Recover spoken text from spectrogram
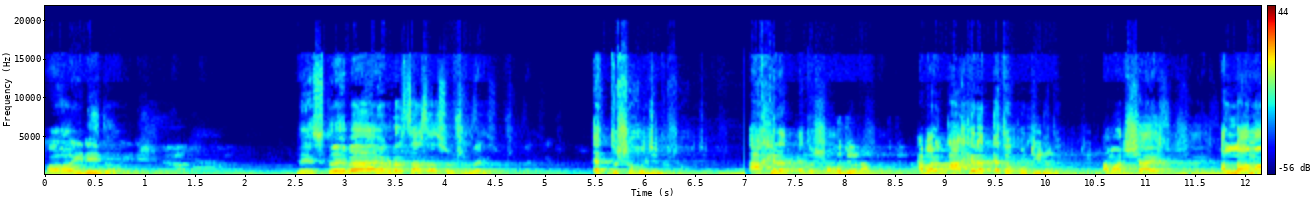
হ, এটাই তো। ব্যস্ত হেবা, হেবাটার চাচা, শ্বশুর বাড়ি। এত সহজ না। আখেরাত এত সহজ না। আবার আখেরাত এত কঠিন আমার শায়েখ আল্লামা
